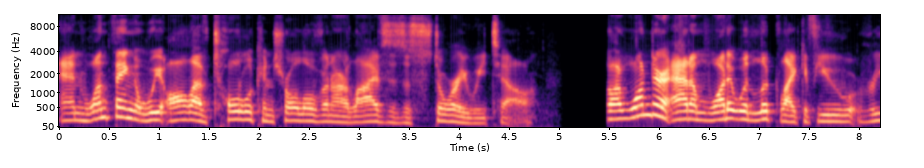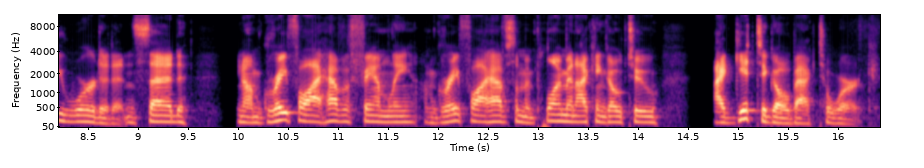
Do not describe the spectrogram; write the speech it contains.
and one thing we all have total control over in our lives is the story we tell. So I wonder, Adam, what it would look like if you reworded it and said, you know, I'm grateful I have a family. I'm grateful I have some employment I can go to. I get to go back to work.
